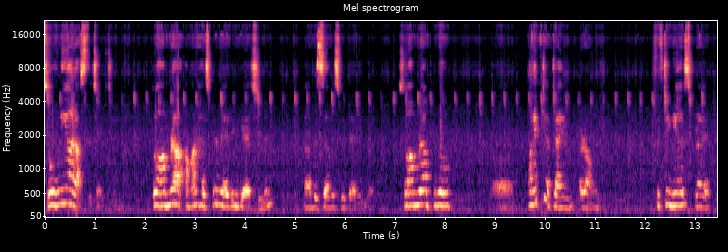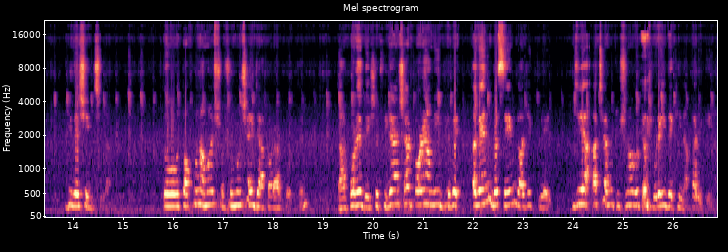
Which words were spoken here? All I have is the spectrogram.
so উনি আর আসতে চাইছেন তো আমরা, আমার হাজব্যান্ড এয়ার ইন্ডিয়ায় ছিলেন service with Air India so আমরা পুরো অনেকটা টাইম অ্যারাউন্ড ফিফটিন ইয়ার্স প্রায় বিদেশেই ছিলাম। তো তখন আমার শ্বশুরমশাই যা করার করতেন, তারপরে দেশে ফিরে আসার পরে আমি ভেবে again the same logic play যে আচ্ছা আমি কৃষ্ণনগরটা ঘুরেই দেখি না, পারি কিনা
